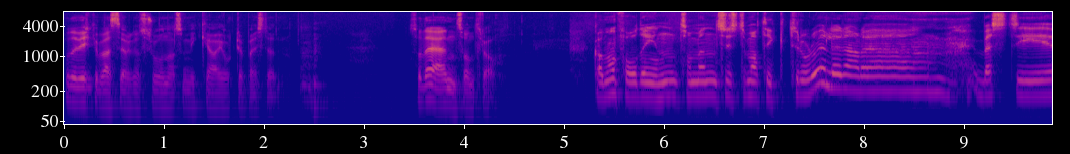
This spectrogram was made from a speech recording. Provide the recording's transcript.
Og det virker best i organisasjoner som ikke har gjort det på en stund. Mm. Så det er en sånn tråd. Kan man få det inn som en systematikk, tror du, eller er det best i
